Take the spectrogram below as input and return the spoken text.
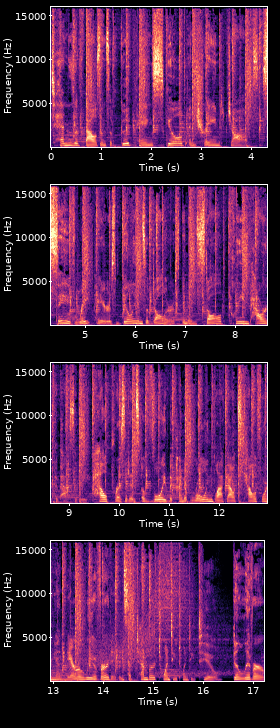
tens of thousands of good paying, skilled, and trained jobs. Save ratepayers billions of dollars in installed clean power capacity. Help residents avoid the kind of rolling blackouts California narrowly averted in September 2022 deliver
